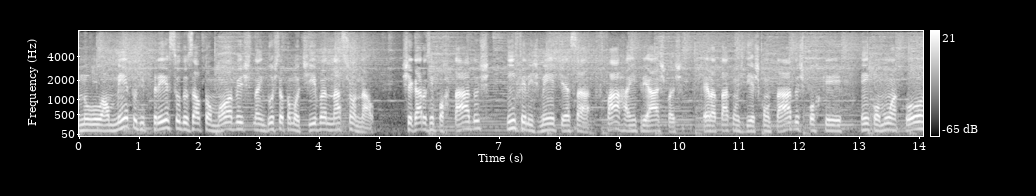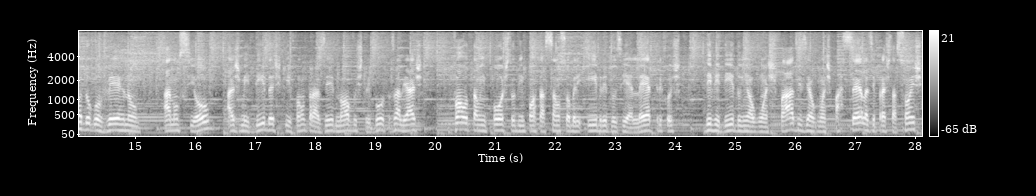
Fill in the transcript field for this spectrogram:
no aumento de preço dos automóveis na indústria automotiva nacional. Chegaram os importados, infelizmente essa farra, entre aspas, ela está com os dias contados, porque em comum acordo o governo anunciou as medidas que vão trazer novos tributos. Aliás, volta o imposto de importação sobre híbridos e elétricos, dividido em algumas fases e algumas parcelas e prestações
